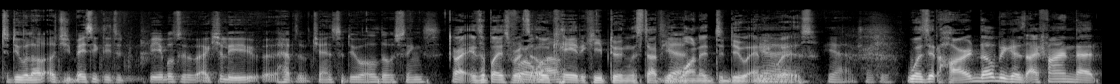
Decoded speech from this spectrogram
to do a lot basically to be able to actually uh, have the chance to do all those things Right. It's a place where it's okay to keep doing the stuff you Yeah. wanted to do anyways. yeah, yeah exactly Was it hard though? Because I find that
